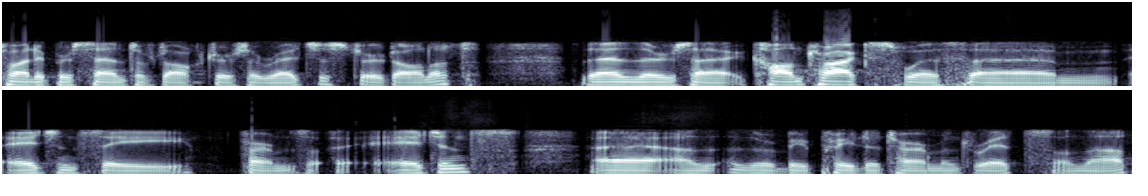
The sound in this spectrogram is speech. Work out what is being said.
20% of doctors are registered on it. Then there's uh, contracts with um, agency firms, uh, agents, uh, and there will be predetermined rates on that.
